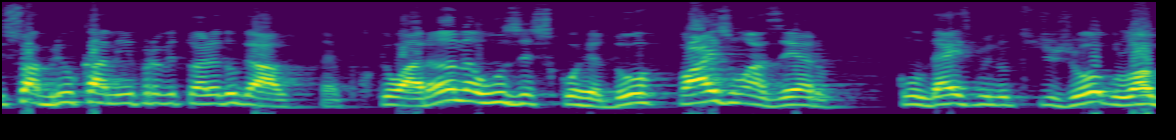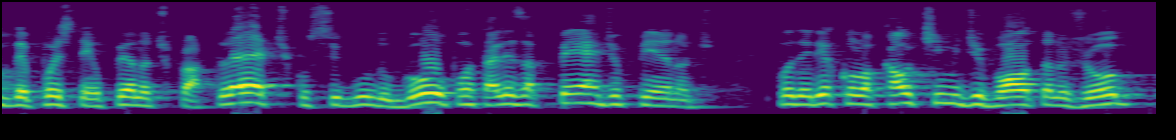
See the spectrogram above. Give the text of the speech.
isso abriu o caminho para a vitória do Galo. Né? Porque o Arana usa esse corredor, faz 1 a 0 com 10 minutos de jogo, logo depois tem o pênalti para o Atlético, o segundo gol, Fortaleza perde o pênalti. Poderia colocar o time de volta no jogo,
